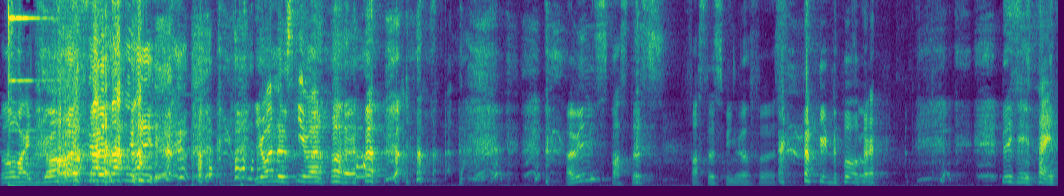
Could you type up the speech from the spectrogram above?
Oh my god, seriously! you want to skip or not? I mean, it's fastest, fastest finger first. I know, right? This is like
